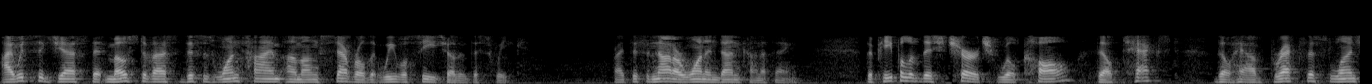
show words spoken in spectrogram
I would suggest that most of us, this is one time among several that we will see each other this week. Right? This is not our one and done kind of thing. The people of this church will call, they'll text, they'll have breakfast, lunch,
